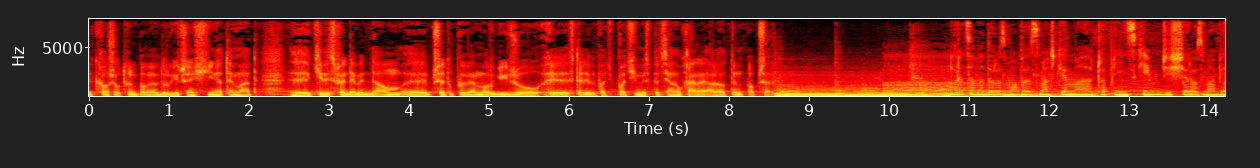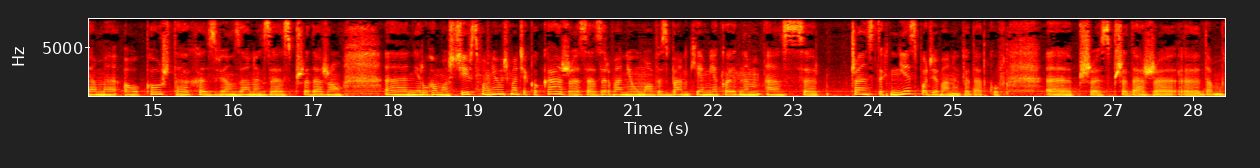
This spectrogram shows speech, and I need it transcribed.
e, koszt, o którym powiem w drugiej części na temat, e, kiedy sprzedajemy dom e, przed upływem mortgage'u, wtedy płaci- płacimy specjalną karę, ale o tym po. Wracamy do rozmowy z Maćkiem Czaplińskim. Dziś rozmawiamy o kosztach związanych ze sprzedażą nieruchomości. Wspomniałeś Maciek o karze za zerwanie umowy z bankiem jako jednym z częstych, niespodziewanych wydatków e, przy sprzedaży e, domów.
